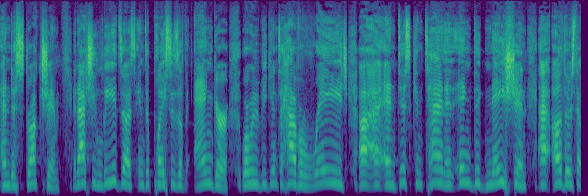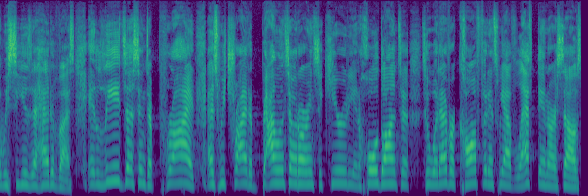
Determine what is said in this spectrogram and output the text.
and destruction. It actually leads us into places of anger where we begin to have a rage uh, and discontent and indignation at others that we see as ahead of us. It leads us into pride as we try to balance out our insecurity and hold on to, to whatever confidence we have left in ourselves.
